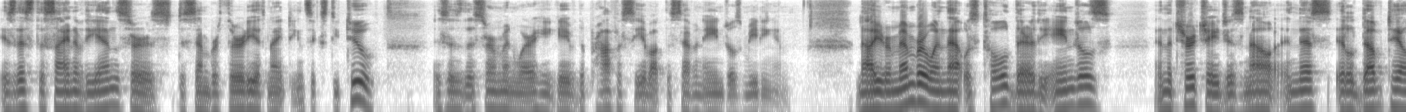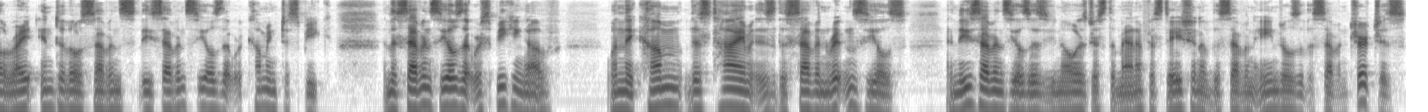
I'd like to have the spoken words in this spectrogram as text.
Is This the Sign of the End, sirs? December 30th, 1962. This is the sermon where he gave the prophecy about the seven angels meeting him. Now, you remember when that was told there, the angels and the church ages. Now, in this, it'll dovetail right into those seven, these seven seals that we're coming to speak. And the seven seals that we're speaking of, when they come this time, is the seven written seals. And these seven seals, as you know, is just the manifestation of the seven angels of the seven churches.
